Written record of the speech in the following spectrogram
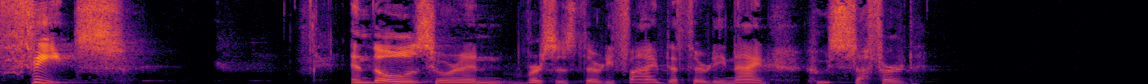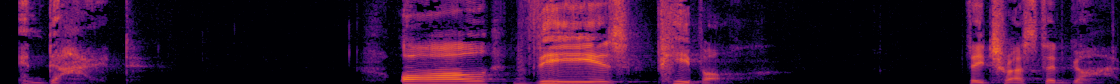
feats. And those who are in verses 35 to 39, who suffered and died. All these people, they trusted God.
